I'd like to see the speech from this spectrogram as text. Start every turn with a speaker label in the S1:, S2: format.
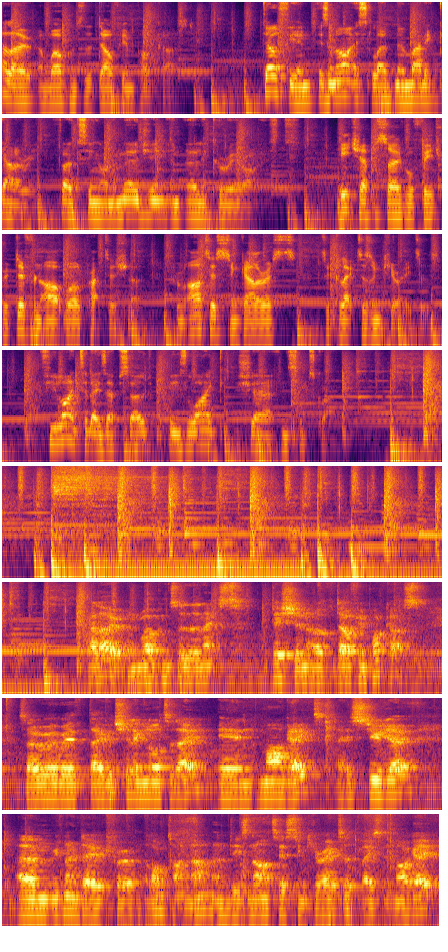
S1: Hello, and welcome to the Delphian podcast.
S2: Delphian is an artist led nomadic gallery focusing on emerging and early career artists.
S1: Each episode will feature a different art world practitioner, from artists and gallerists to collectors and curators.
S2: If you like today's episode, please like, share, and subscribe.
S1: Hello, and welcome to the next edition of the Delphian podcast. So we're with David Shillinglaw today in Margate at his studio. Um, we've known David for a long time now, and he's an artist and curator based in Margate.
